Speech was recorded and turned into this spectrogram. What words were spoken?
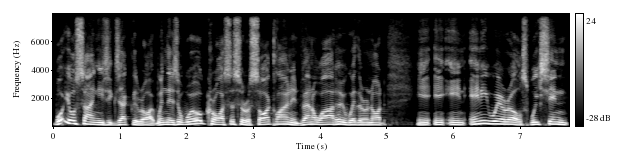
what you're saying is exactly right. When there's a world crisis or a cyclone in Vanuatu, whether or not in, in, anywhere else, we send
